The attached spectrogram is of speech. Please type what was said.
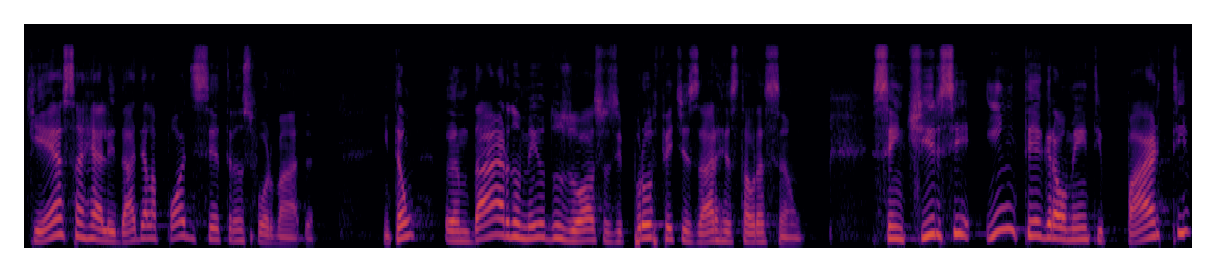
que essa realidade ela pode ser transformada. Então, andar no meio dos ossos e profetizar restauração. Sentir-se integralmente parte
